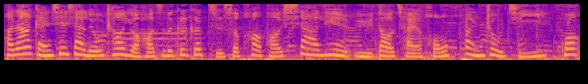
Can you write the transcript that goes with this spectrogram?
好的，感谢一下刘超有豪子的哥哥，紫色泡泡夏恋雨到彩虹幻昼极光，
